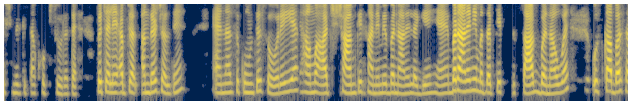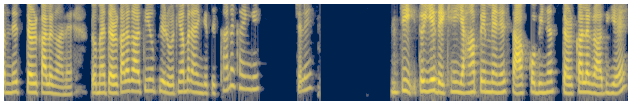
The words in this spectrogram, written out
कश्मीर कितना खूबसूरत है। तो चले अब चल, अंदर चलते हैं। ऐना सुकून से सो रही है। हम आज शाम के खाने में बनाने लगे हैं। बनाने नहीं मतलब कि साग बना हुआ है। उसका बस हमने तड़का लगाना है। तो मैं तड़का लगाती हूँ फिर रोटियाँ बनाएँगे फिर खाना खाएँगे। चले। जी तो ये देखें यहाँ पे मैंने साग को भी ना तड़का लगा दिया है।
